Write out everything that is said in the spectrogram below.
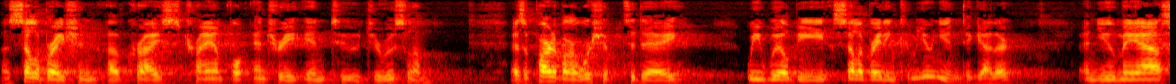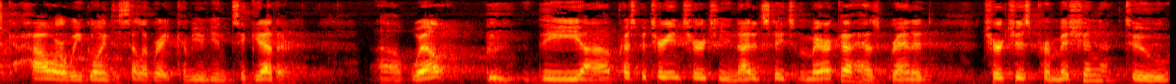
uh, celebration of Christ's triumphal entry into Jerusalem. As a part of our worship today, we will be celebrating communion together and you may ask, how are we going to celebrate communion together? Uh, well, the uh, Presbyterian Church in the United States of America has granted churches permission to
